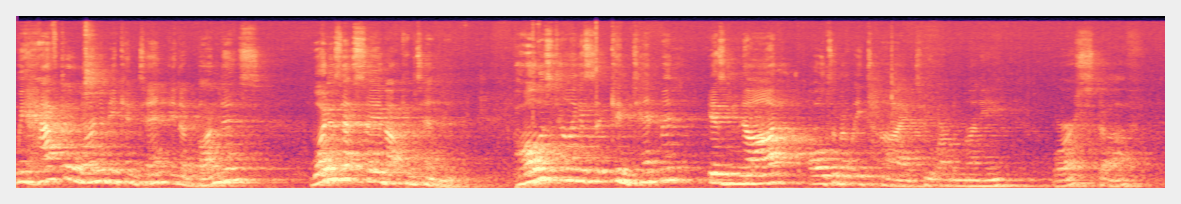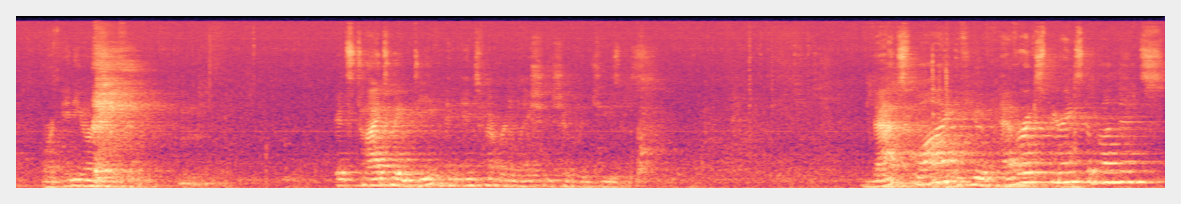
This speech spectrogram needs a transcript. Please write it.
we have to learn to be content in abundance, what does that say about contentment? Paul is telling us that contentment is not ultimately tied to our money or our stuff or any other thing. It's tied to a deep and intimate relationship with Jesus. That's why, if you have ever experienced abundance,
